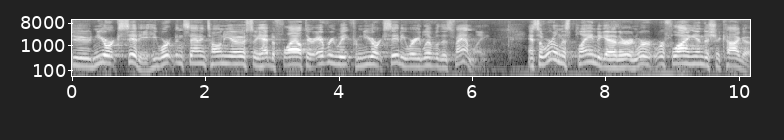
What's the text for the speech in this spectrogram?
to New York City. He worked in San Antonio, so he had to fly out there every week from New York City where he lived with his family. And so we're on this plane together and we're, we're flying into Chicago.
